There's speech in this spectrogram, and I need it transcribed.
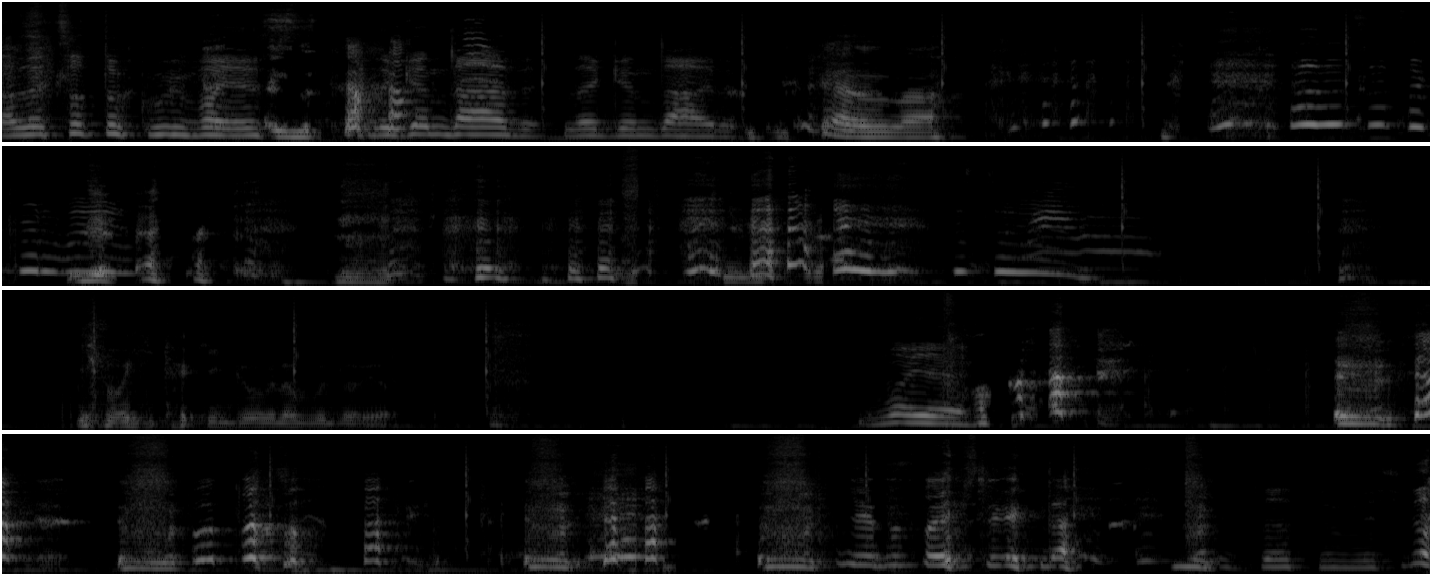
Ale co to kurwa jest? Legendary, legendary. Hella. Co kurwa jest? Co to jest? I oni takie gówno budują. Moje. What the fuck? Nie dostajesz jedna. Co ty myślisz?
